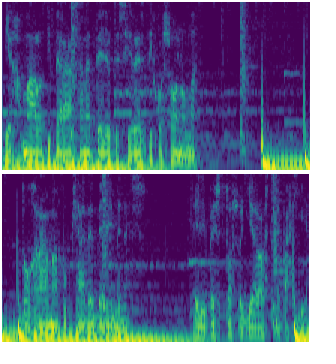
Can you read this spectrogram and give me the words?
Οι εχμάλωτοι περάσαν ατέλειωτες σειρές δίχως όνομα. Το γράμμα που πια δεν περίμενες. Έλειπες τόσο καιρό στην επαρχία.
